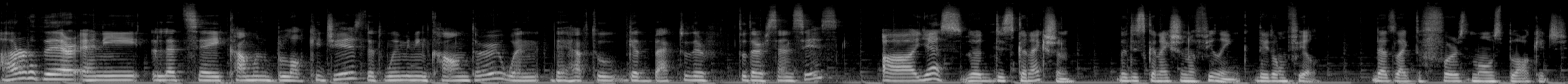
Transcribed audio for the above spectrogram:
are there any, let's say, common blockages that women encounter when they have to get back to their to their senses? Uh yes, the disconnection. The disconnection of feeling. They don't feel. That's like the first most blockage.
